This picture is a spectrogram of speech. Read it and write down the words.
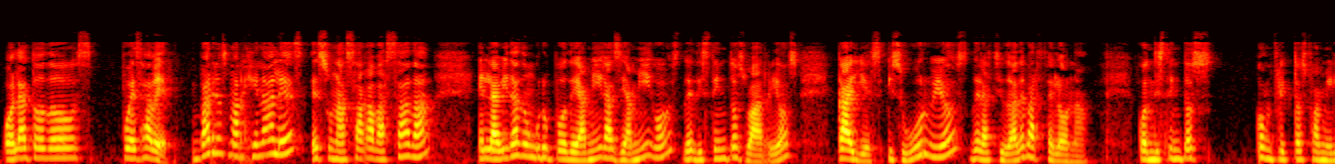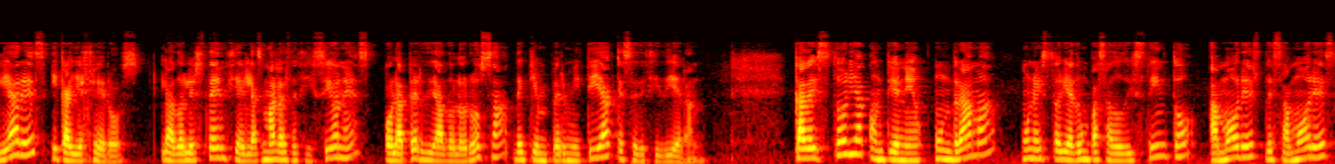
Hola a todos. Pues a ver, Barrios Marginales es una saga basada en la vida de un grupo de amigas y amigos de distintos barrios, calles y suburbios de la ciudad de Barcelona, con distintos conflictos familiares y callejeros, la adolescencia y las malas decisiones o la pérdida dolorosa de quien permitía que se decidieran. Cada historia contiene un drama, una historia de un pasado distinto, amores, desamores,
